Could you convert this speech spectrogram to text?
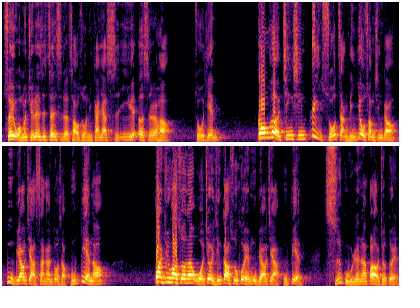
所以我们绝对是真实的操作。你看一下十一月二十二号，昨天恭贺金星力所涨停又创新高，目标价上看多少不变哦。换句话说呢，我就已经告诉会员目标价不变，持股仍然报牢就对了。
